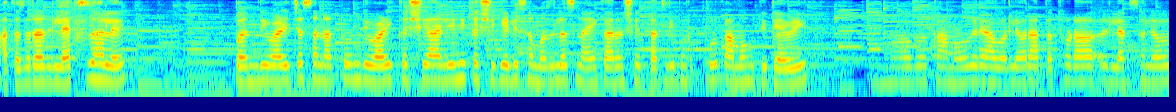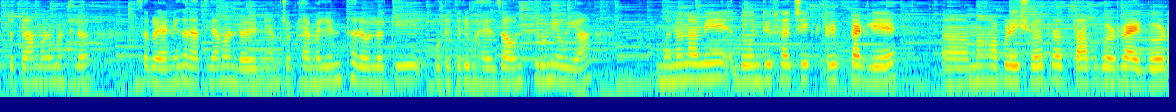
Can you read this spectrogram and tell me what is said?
आता जरा रिलॅक्स झालं आहे पण दिवाळीच्या सणातून दिवाळी कशी आली आणि कशी गेली समजलंच नाही कारण शेतातली भरपूर कामं होती त्यावेळी. मग कामं वगैरे आवरल्यावर आता थोडा रिलॅक्स झाल्यावर होतं त्यामुळे म्हटलं सगळ्यांनी घरातल्या मंडळींनी आमच्या फॅमिलीने ठरवलं की कुठेतरी बाहेर जाऊन फिरून येऊया. म्हणून आम्ही दोन दिवसाची एक ट्रिप काढली आहे. महाबळेश्वर प्रतापगड रायगड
